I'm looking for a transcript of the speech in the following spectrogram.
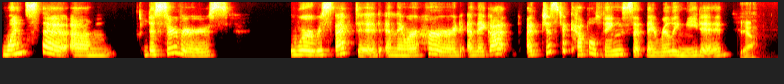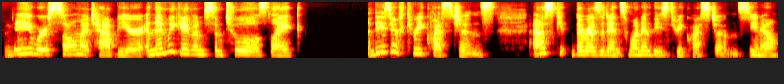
Once the um the servers were respected and they were heard and they got uh, just a couple things that they really needed. Yeah. They were so much happier. And then we gave them some tools like these are three questions. Ask the residents one of these three questions. You know,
